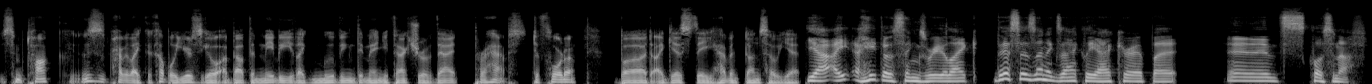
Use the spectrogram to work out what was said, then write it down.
some talk. This is probably like a couple of years ago about the maybe like moving the manufacture of that perhaps to Florida. But I guess they haven't done so yet. Yeah, I, I hate those things where you're like, this isn't exactly accurate, but it's close enough.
